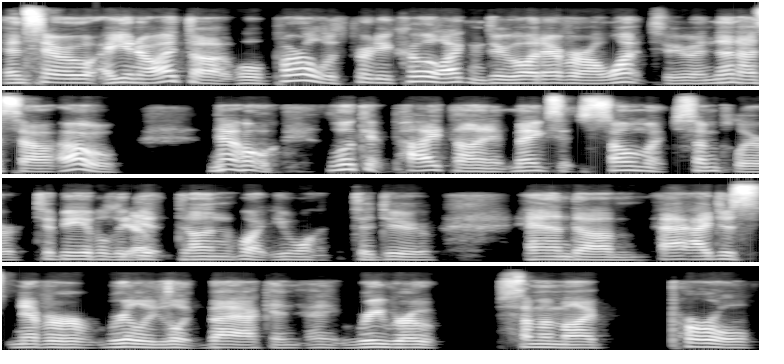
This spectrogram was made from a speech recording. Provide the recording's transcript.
And so, you know, I thought, well, Perl is pretty cool. I can do whatever I want to. And then I saw, oh, no, look at Python. It makes it so much simpler to be able to yep. get done what you want to do. And um, I just never really looked back and, and rewrote some of my Perl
